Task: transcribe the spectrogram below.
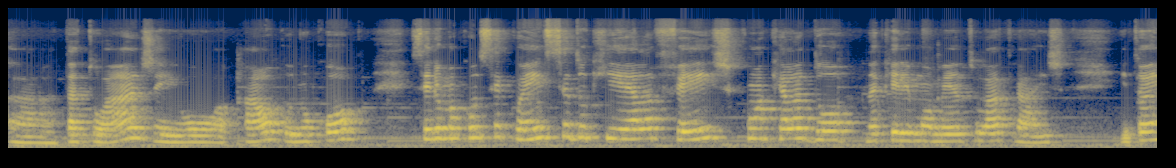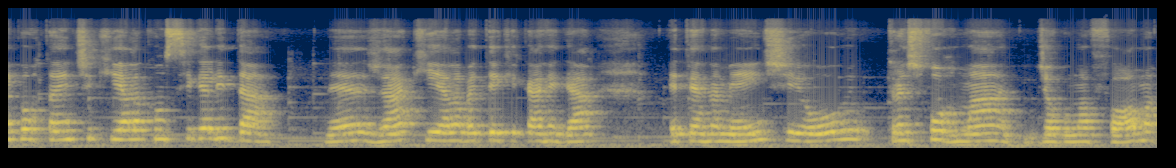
a, tatuagem ou algo no corpo, seria uma consequência do que ela fez com aquela dor naquele momento lá atrás. Então é importante que ela consiga lidar, né? Já que ela vai ter que carregar eternamente ou transformar de alguma forma,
